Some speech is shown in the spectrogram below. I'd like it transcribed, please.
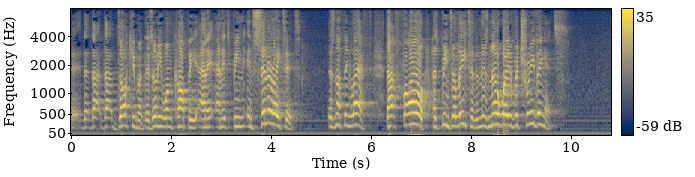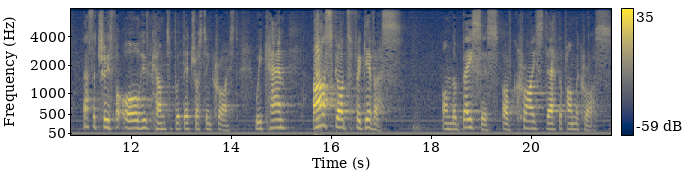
Uh, that, that, that document, there's only one copy, and, it, and it's been incinerated. There's nothing left. That file has been deleted, and there's no way of retrieving it. That's the truth for all who've come to put their trust in Christ. We can ask God to forgive us on the basis of Christ's death upon the cross.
